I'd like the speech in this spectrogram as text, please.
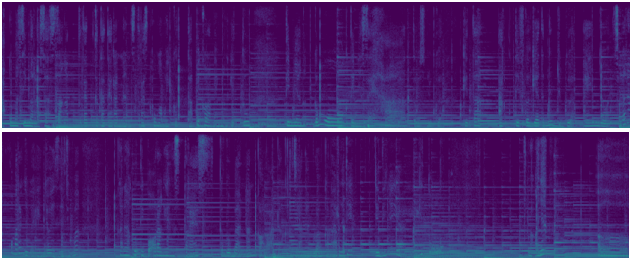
aku masih merasa sangat keteteran dan stres aku nggak mau ikut. Tapi kalau memang itu tim yang gemuk timnya sehat terus juga kita aktif kegiatannya juga enjoy. Sebenarnya aku kemarin juga enjoy sih cuma karena aku tipe orang yang stres kebebanan kalau ada kelar jadi jadinya ya gitu. Makanya uh,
